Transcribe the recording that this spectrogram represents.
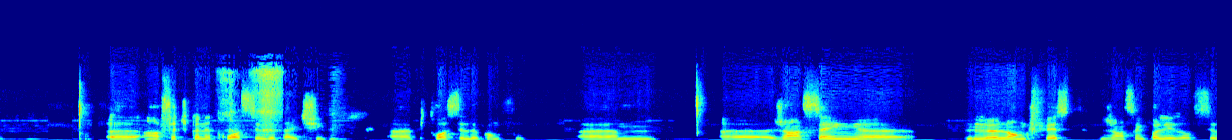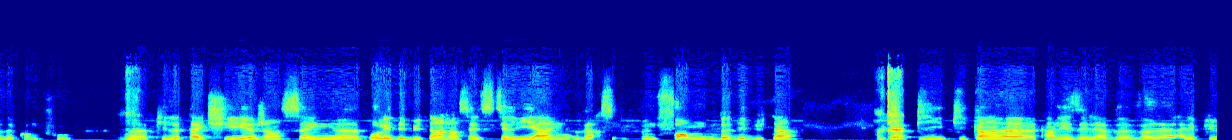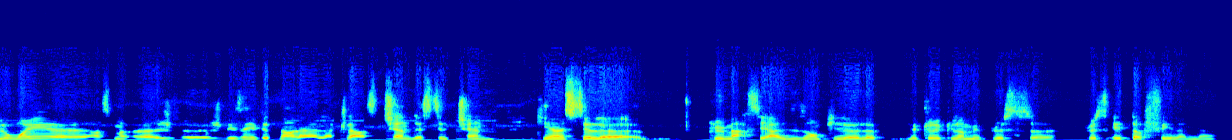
en fait, je connais trois styles de Tai Chi, puis trois styles de Kung Fu. j'enseigne le Long Fist, j'enseigne pas les autres styles de Kung Fu. Mhm. puis le Tai Chi, j'enseigne, pour les débutants, j'enseigne le style Yang vers une forme de débutant. Okay. puis, puis quand, quand les élèves veulent aller plus loin, en ce, je, je, les invite dans la, la, classe Chen, le style Chen qui est un style euh, plus martial, disons, puis le, le, curriculum est plus, euh, plus étoffé là-dedans.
